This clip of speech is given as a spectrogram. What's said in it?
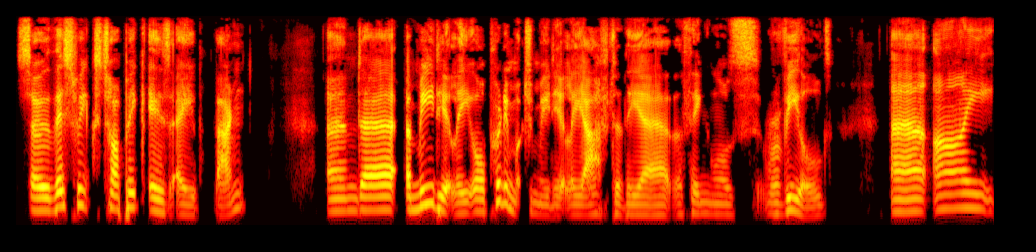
So this week's topic is a bank, and uh, immediately, or pretty much immediately after the uh, the thing was revealed, uh, I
